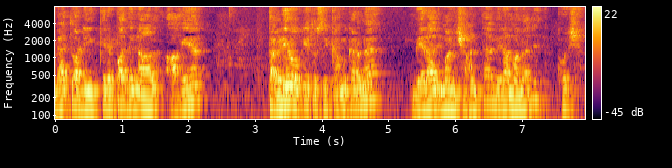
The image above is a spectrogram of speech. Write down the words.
ਮੈਂ ਤੁਹਾਡੀ ਕਿਰਪਾ ਦੇ ਨਾਲ ਆ ਗਿਆ ਤਗੜੇ ਹੋ ਕੇ ਤੁਸੀਂ ਕੰਮ ਕਰਨਾ ਮੇਰਾ ਅੱਜ ਮਨ ਸ਼ਾਂਤ ਹੈ, ਮੇਰਾ ਮਨ ਅੱਜ ਖੁਸ਼ ਹੈ।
